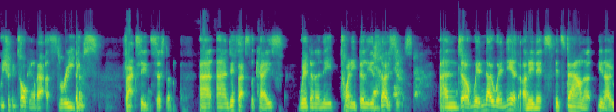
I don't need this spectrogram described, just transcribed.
we should be talking about a three dose vaccine system. And, and if that's the case, we're going to need 20 billion doses. And uh, we're nowhere near that. I mean, it's it's down at you know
